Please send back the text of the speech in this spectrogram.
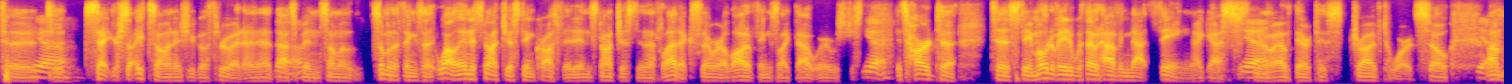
to, yeah. to set your sights on as you go through it and that, that's yeah. been some of some of the things that well and it's not just in crossfit and it's not just in athletics there were a lot of things like that where it was just yeah it's hard to to stay motivated without having that thing i guess yeah. you know out there to strive towards so yeah. um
